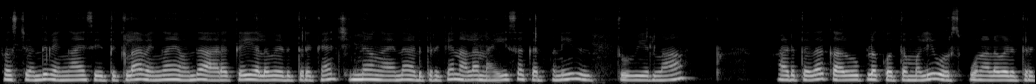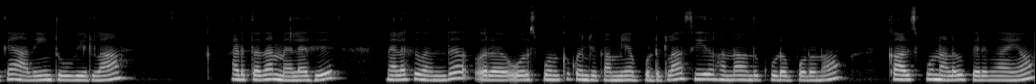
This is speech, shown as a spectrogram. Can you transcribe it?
ஃபஸ்ட்டு வந்து வெங்காயம் சேர்த்துக்கலாம். வெங்காயம் வந்து அரை கை அளவு எடுத்திருக்கேன். சின்ன வெங்காயம் தான் எடுத்திருக்கேன். நல்லா நைஸாக கட் பண்ணி தூவிடலாம். அடுத்ததாக கருவேப்பிலை கொத்தமல்லி ஒரு ஸ்பூன் அளவு எடுத்திருக்கேன். அதையும் தூவிடலாம். அடுத்ததாக மிளகு. மிளகு வந்து ஒரு ஒரு ஸ்பூனுக்கு கொஞ்சம் கம்மியாக போட்டுக்கலாம். சீரகம் தான் வந்து கூட போடணும். கால் ஸ்பூன் அளவு பெருங்காயம்.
